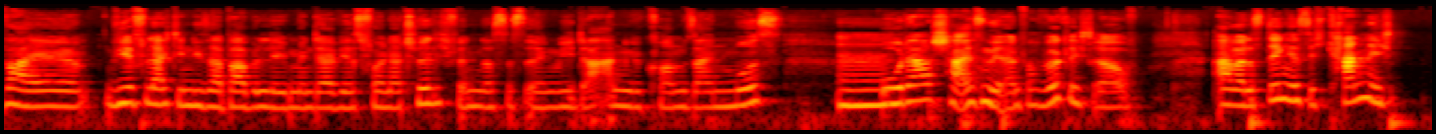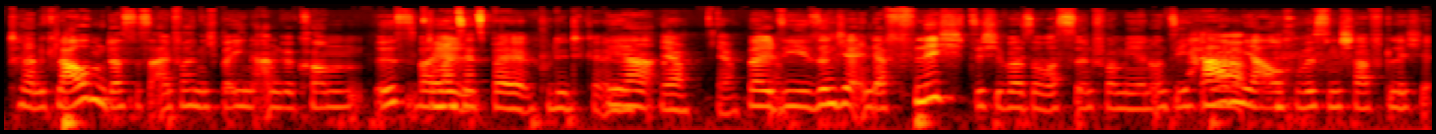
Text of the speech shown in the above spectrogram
weil wir vielleicht in dieser Bubble leben, in der wir es voll natürlich finden, dass es irgendwie da angekommen sein muss. Oder scheißen sie einfach wirklich drauf. Aber das Ding ist, ich kann nicht dran glauben, dass es einfach nicht bei ihnen angekommen ist, weil, du meinst jetzt bei PolitikerInnen? Ja. ja, ja. weil ja. sie sind ja in der Pflicht, sich über sowas zu informieren. Und sie haben ja, auch wissenschaftliche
